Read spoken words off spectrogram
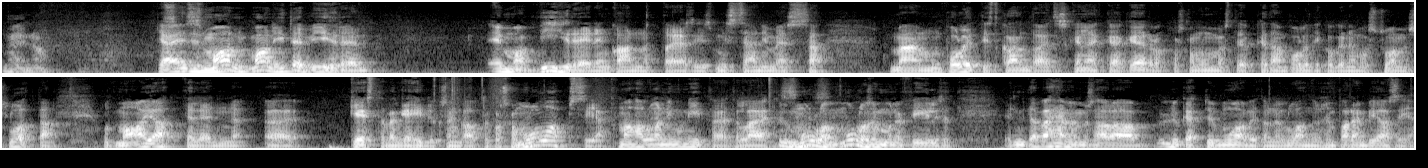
Näin on. Ja en siis, mä oon, mä oon itse vihreän, en mä vihreiden kannattaja siis missään nimessä. Mä en mun poliittista kantaa itse kenellekään kerro, koska mun mielestä ei ole ketään poliitikkoa, kenen voisi Suomessa luottaa. Mutta mä ajattelen ö, kestävän kehityksen kautta, koska mulla on lapsia. Mä haluan niinku niitä ajatella. Ja kyllä mulla on, mulla on semmoinen fiilis, että, että mitä vähemmän me saadaan lykättyä muovia tonne luontoon, sen parempi asia.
